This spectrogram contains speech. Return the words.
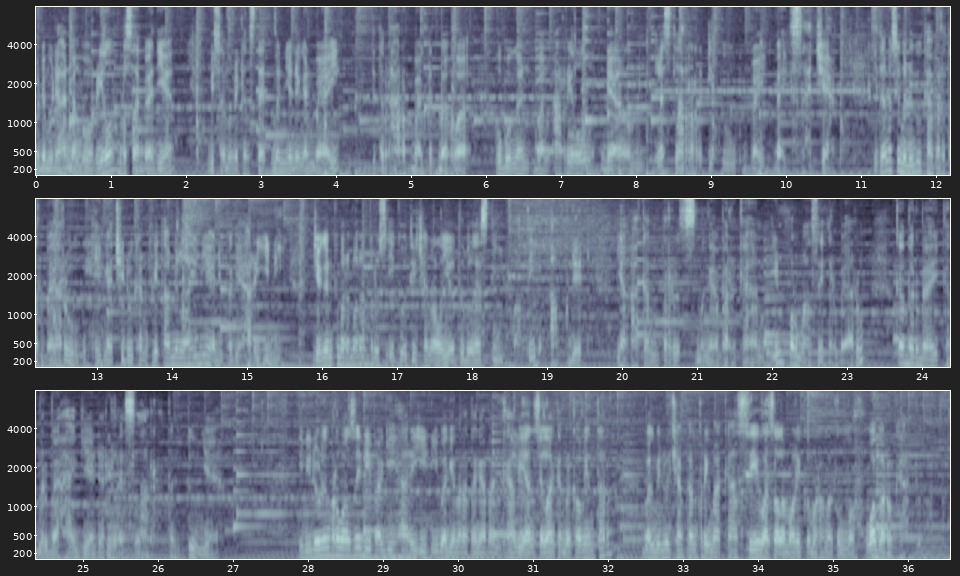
Mudah-mudahan Bang Boril bersahabat ya bisa memberikan statementnya dengan baik. Kita berharap banget bahwa hubungan Bang Aril dan Leslar itu baik-baik saja. Kita masih menunggu kabar terbaru hingga cidukan vitamin lainnya di pagi hari ini. Jangan ke mana-mana terus ikuti channel Youtube Lesti Fatih Update yang akan terus mengabarkan informasi terbaru, kabar baik, kabar bahagia dari Leslar tentunya. Ini dulu informasi di pagi hari ini. Bagaimana tanggapan kalian? Silahkan berkomentar. Bang Min ucapkan terima kasih. Wassalamualaikum warahmatullahi wabarakatuh.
